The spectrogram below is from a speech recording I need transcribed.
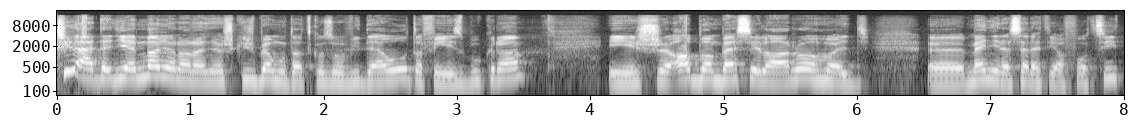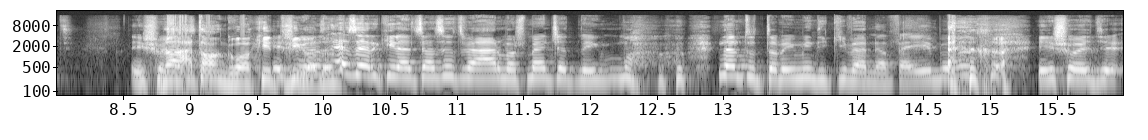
csinált egy ilyen nagyon aranyos kis bemutatkozó videót a Facebookra, és abban beszél arról, hogy mennyire szereti a focit, és hogy Na hát angol, kit és hogy az kigadod. 1953-as meccset még nem tudta még mindig kiverni a fejéből, és hogy,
